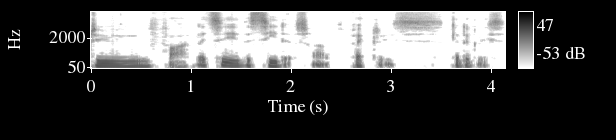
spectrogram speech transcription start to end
to 5. Let's see the seeders, uh, factories, categories.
